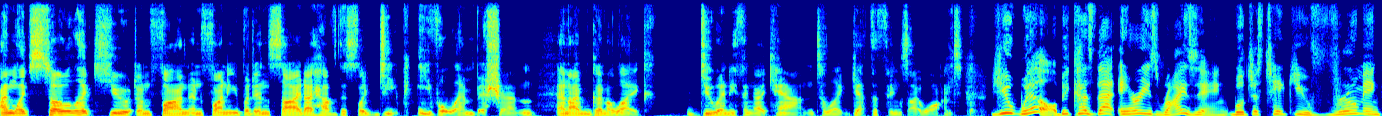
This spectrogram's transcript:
am like so like cute and fun and funny, but inside I have this like deep evil ambition, and I'm gonna like do anything I can to like get the things I want. You will, because that Aries rising will just take you rooming.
